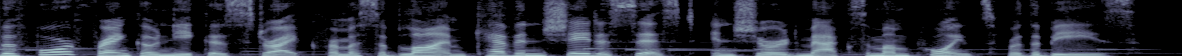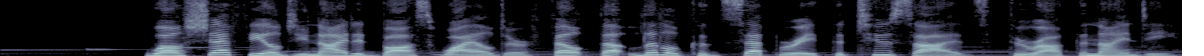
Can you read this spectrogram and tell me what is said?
Before Franco Onyeka's strike from a sublime Kevin Schade assist ensured maximum points for the Bees. While Sheffield United boss Wilder felt that little could separate the two sides throughout the 90.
